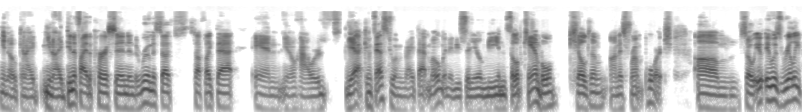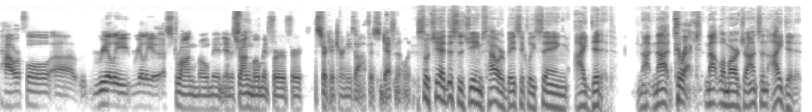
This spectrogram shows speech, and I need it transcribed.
you know, can I, you know, identify the person in the room and stuff, stuff like that, And you know, Howard, yeah, confessed to him right that moment, and he said, you know, me and Philip Campbell killed him on his front porch. Um, so it, it was really powerful, uh, really, really a strong moment, and a strong moment for for the circuit attorney's office, definitely. So, Chad, this is James Howard basically saying, "I did it." Not not correct. Not Lamar Johnson. I did it.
